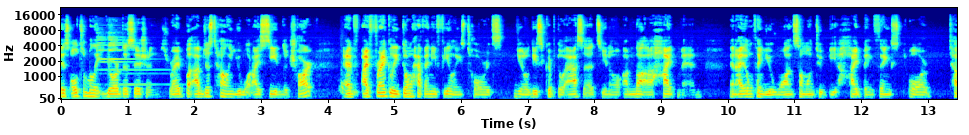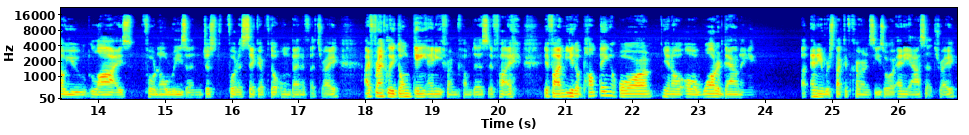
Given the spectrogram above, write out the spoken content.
It's ultimately your decisions, right? But I'm just telling you what I see in the chart, and I frankly don't have any feelings towards you know these crypto assets. You know, I'm not a hype man and I don't think you want someone to be hyping things or tell you lies for no reason just for the sake of their own benefits, right? I frankly don't gain anything from this if I if I'm either pumping or you know or water downing any respective currencies or any assets, right?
